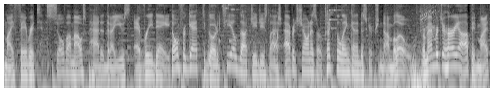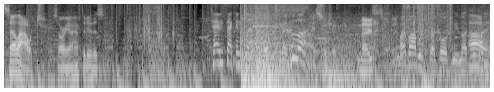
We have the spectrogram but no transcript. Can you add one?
my favorite Sova mousepad that I use every day. Don't forget to go to tl.gg slash averagejonas or click the link in the description down below. Remember to hurry up, it might sell out. Sorry, I have to do this. Ten seconds left. Clutch. Nice, good. Nice. My babushka told me not to Ah. brag.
